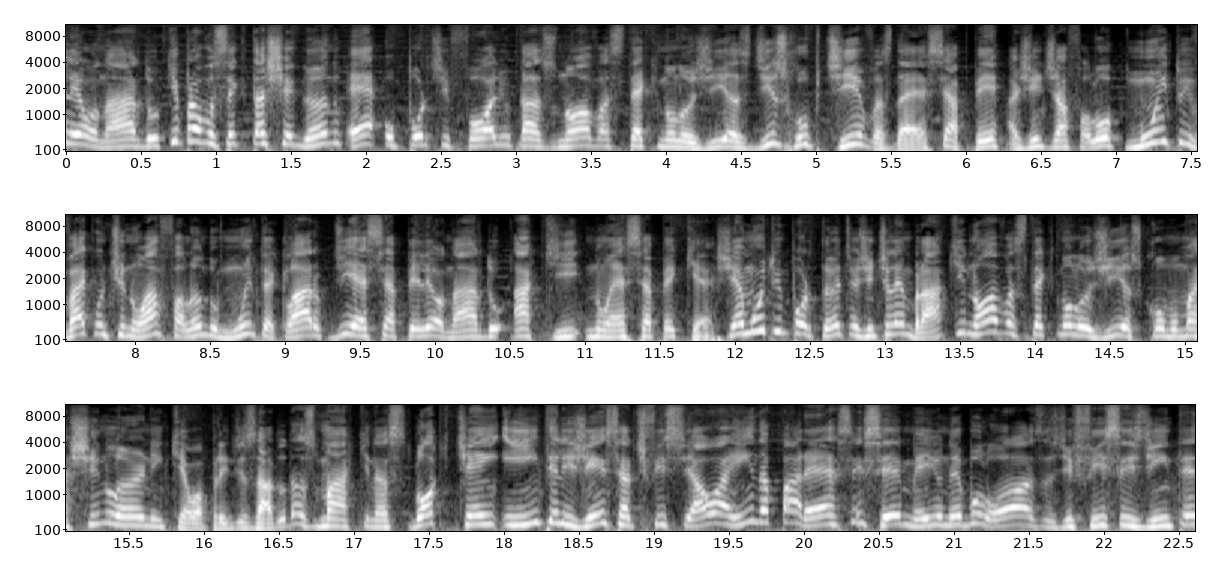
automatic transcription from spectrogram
Leonardo, que para você que está chegando é o portfólio das novas tecnologias disruptivas da SAP. A gente já falou muito e vai continuar falando muito, é claro, de SAP Leonardo aqui no SAPcast. E é muito importante a gente lembrar que novas tecnologias como machine learning, que é o aprendizado das máquinas, blockchain e inteligência artificial ainda parecem ser meio nebulosas, difíceis de entender,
